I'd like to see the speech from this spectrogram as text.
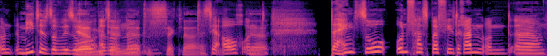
und Miete sowieso. Ja, Miete, also, ne, ne, das ist ja klar. Das ist ja auch und ja. da hängt so unfassbar viel dran und äh, mhm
